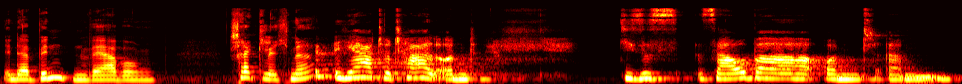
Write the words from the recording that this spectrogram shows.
in der Bindenwerbung. Schrecklich, ne? Ja, total. Und dieses sauber und ähm,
